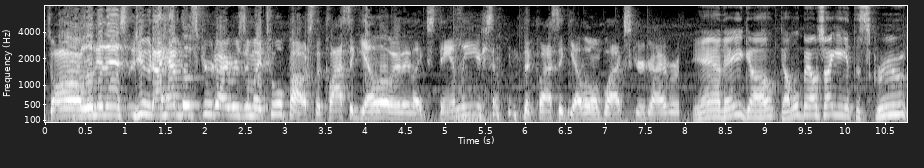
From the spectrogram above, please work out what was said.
So, oh, look at this. Dude, I have those screwdrivers in my tool pouch. The classic yellow, are they like Stanley or something? The classic yellow and black screwdriver. Yeah, there you go. Double barrel shot. You get the screw,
